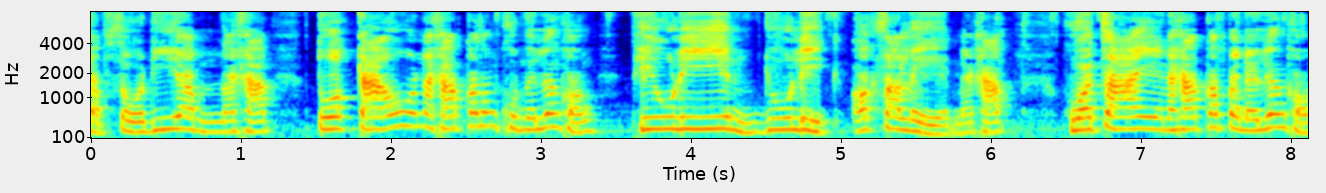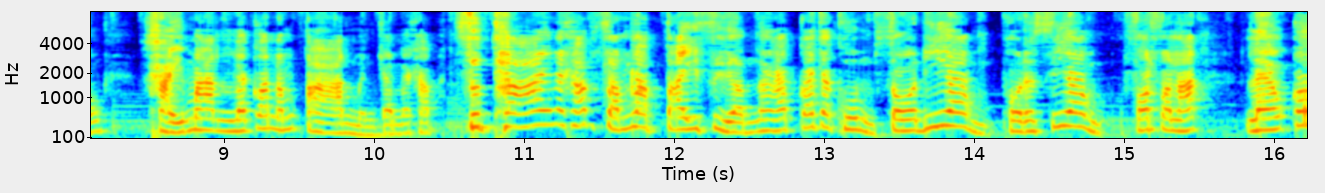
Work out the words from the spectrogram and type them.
กับโซเดียมนะครับ ตัวเกาต์นะครับก็ต้องคุมในเรื่องของพิวรีนยูริกออกซาเลตนะครับ หัวใจนะครับก็เป็นในเรื่องของไขมันแล้วก็น้ำตาลเหมือนกันนะครับ สุดท้ายนะครับสำหรับไตเสื่อมนะครับ ก็จะคุมโซเดียมโพแทสเซียม ฟอสฟอรัสแล้วก็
